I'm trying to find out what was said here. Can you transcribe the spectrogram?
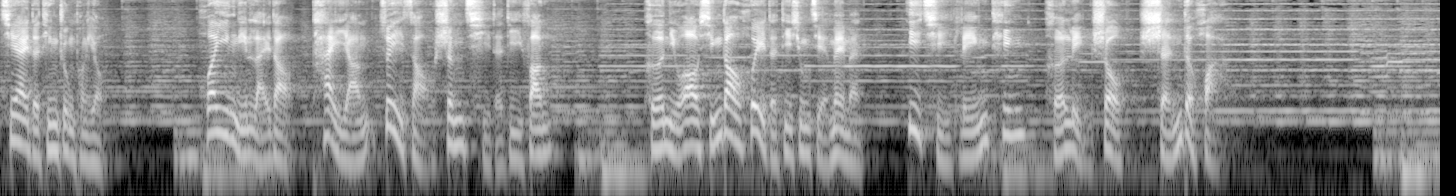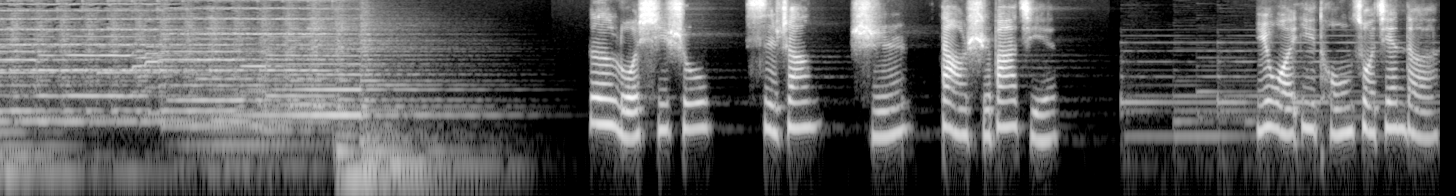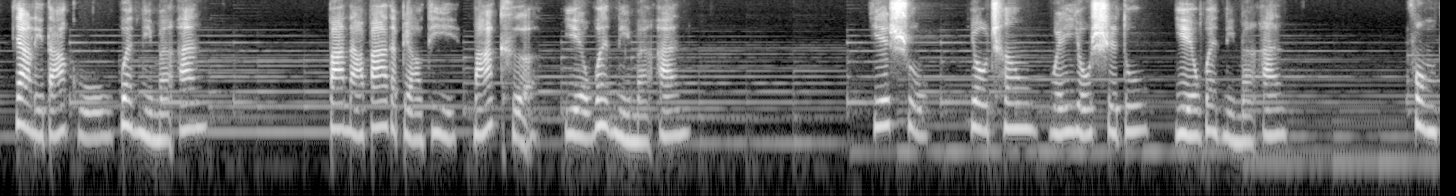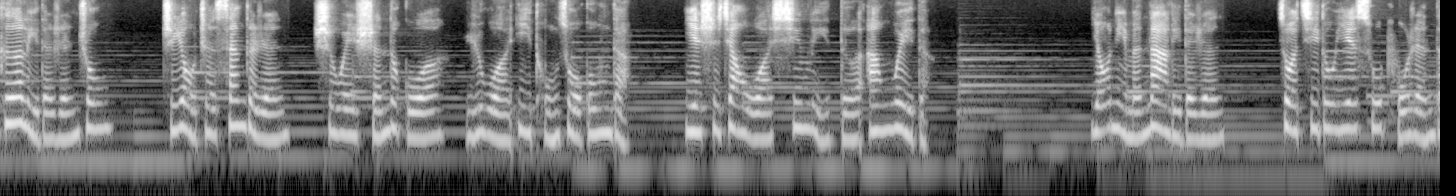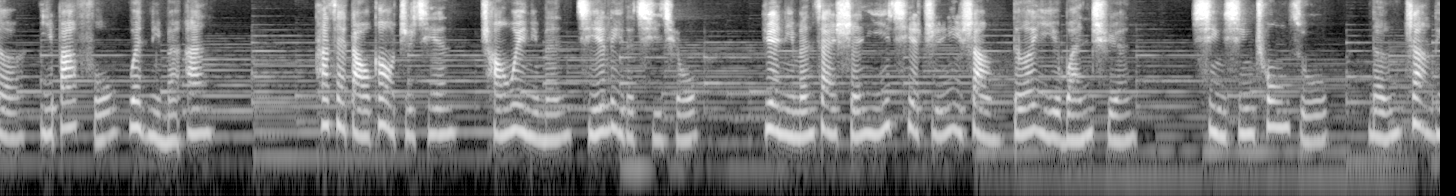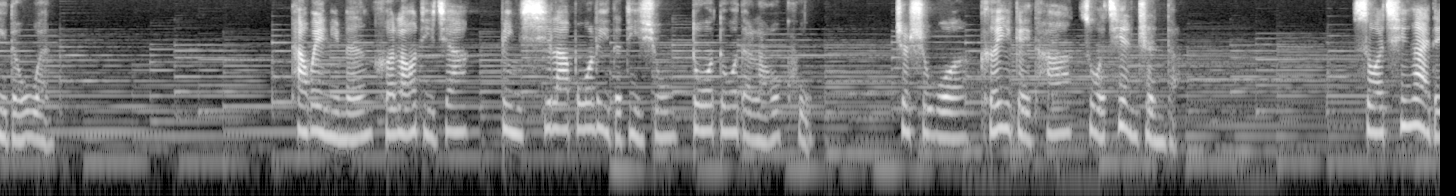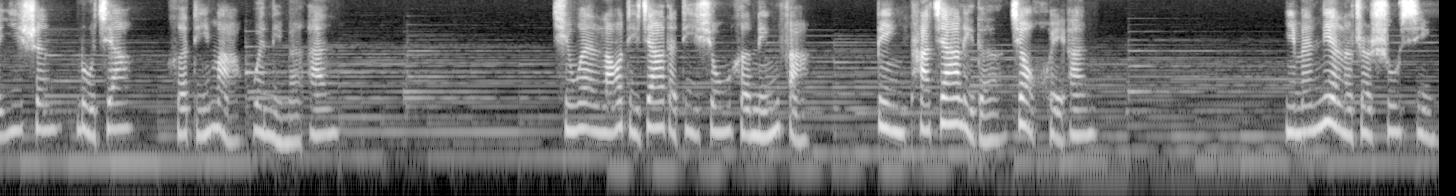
亲爱的听众朋友，欢迎您来到太阳最早升起的地方，和纽奥行道会的弟兄姐妹们一起聆听和领受神的话。哥罗西书四章十到十八节。与我一同坐监的亚里达古问你们安。巴拿巴的表弟马可也问你们安。耶稣又称为尤士都也问你们安。奉歌里的人中，只有这三个人是为神的国与我一同做工的，也是叫我心里得安慰的。有你们那里的人。做基督耶稣仆人的以巴弗问你们安。他在祷告之间，常为你们竭力的祈求，愿你们在神一切旨意上得以完全，信心充足，能站立得稳。他为你们和老底家并希拉波利的弟兄多多的劳苦，这是我可以给他做见证的。所亲爱的医生路加和迪马问你们安。请问老底家的弟兄和宁法，并他家里的教会安。你们念了这书信，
